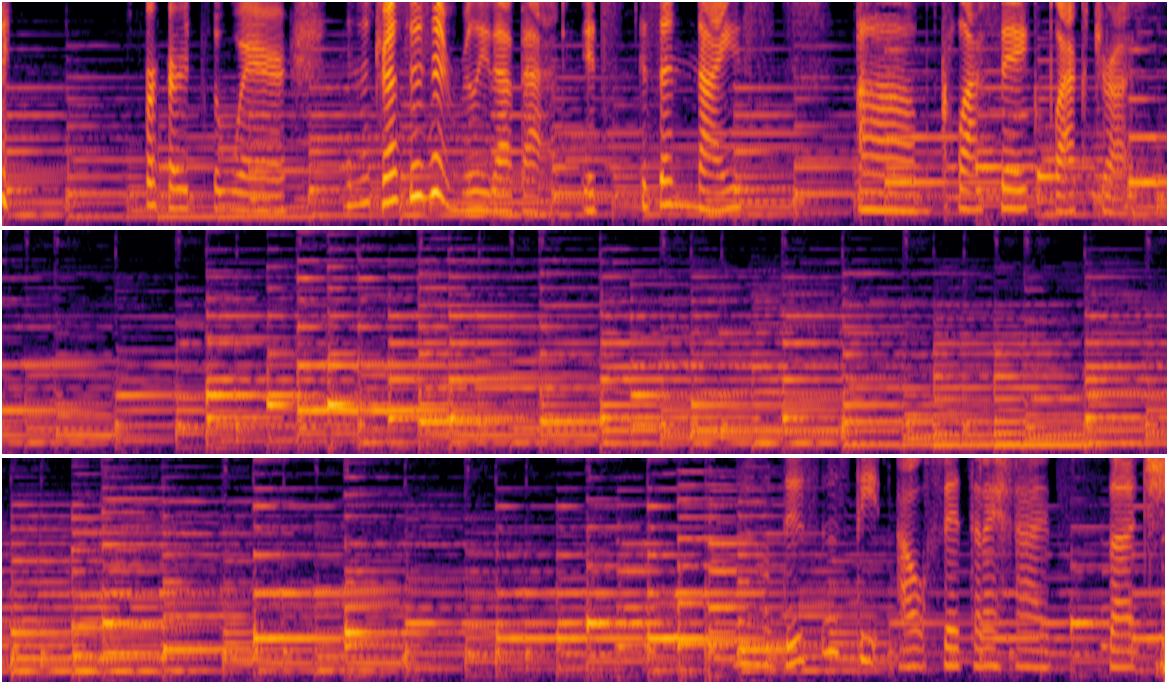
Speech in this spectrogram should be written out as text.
for her to wear. And the dress isn't really that bad. It's it's a nice um, classic black dress. This is the outfit that I had such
